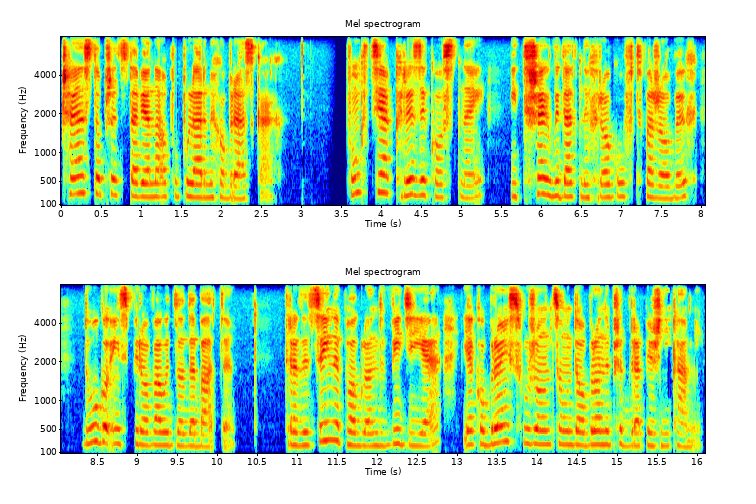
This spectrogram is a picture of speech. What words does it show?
często przedstawia na popularnych obrazkach. Funkcja kryzy kostnej i trzech wydatnych rogów twarzowych długo inspirowały do debaty. Tradycyjny pogląd widzi je jako broń służącą do obrony przed drapieżnikami.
